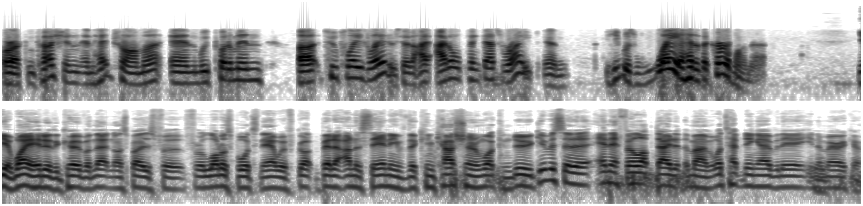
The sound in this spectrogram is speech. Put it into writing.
or a concussion and head trauma, and we put them in uh, two plays later. He said, I, I don't think that's right. And he was way ahead of the curve on that. Yeah, way ahead of the curve on that, and I suppose for, for a lot of sports now, we've got better understanding of the concussion and what can do. Give us an NFL update at the moment. What's happening over there in America?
